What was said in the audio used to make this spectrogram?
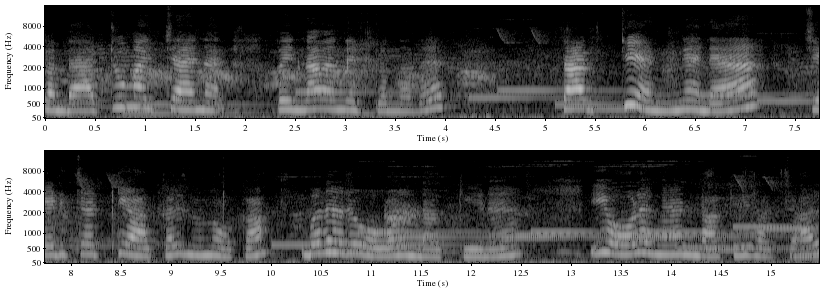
Welcome back to my channel അപ്പൊ ഇന്നാ വന്നിരിക്കുന്നത് ടർക്കി എങ്ങനെ ചെടിച്ചട്ടിയാക്കൽ നോക്കാം. ഇവിടെ ഒരു ഓൾ ഉണ്ടാക്കിയാണ് ഈ ഓൾ എങ്ങനെ ഉണ്ടാക്കി വെച്ചാൽ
